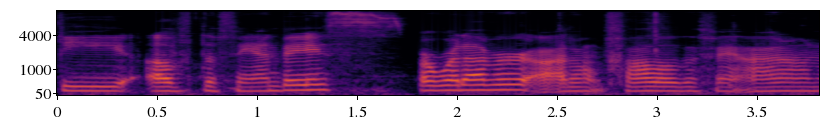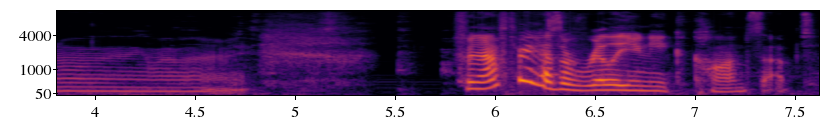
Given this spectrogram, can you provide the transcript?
the of the fan base or whatever. I don't follow the fan. I don't know anything about it. FNAF 3 has a really unique concept.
